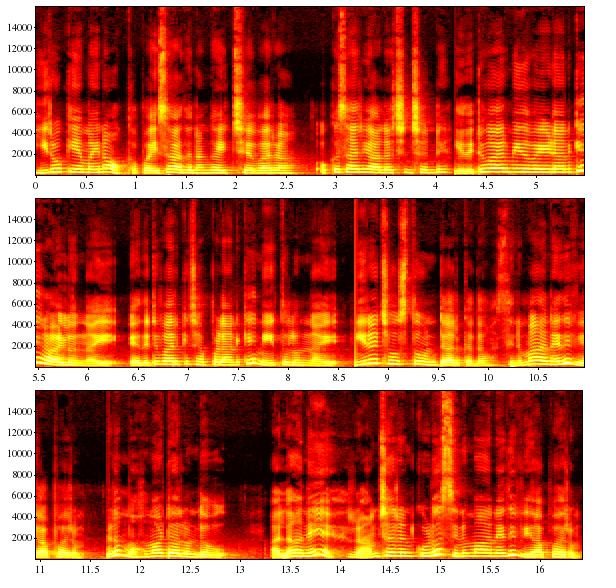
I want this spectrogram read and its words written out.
హీరోకి ఏమైనా ఒక్క పైసా అదనంగా ఇచ్చేవారా? ఒక్కసారి ఆలోచించండి. ఎదుటి వారి మీద వేయడానికే రాళ్ళు ఉన్నాయి ఎదుటి వారికి చెప్పడానికే నీతులున్నాయి. మీరే చూస్తూ ఉంటారు కదా సినిమా అనేది వ్యాపారం. ఇక్కడ మొహమాటాలు ఉండవు అలానే రామ్ చరణ్ కూడా సినిమా అనేది వ్యాపారం.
